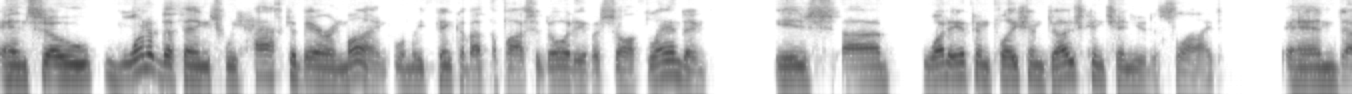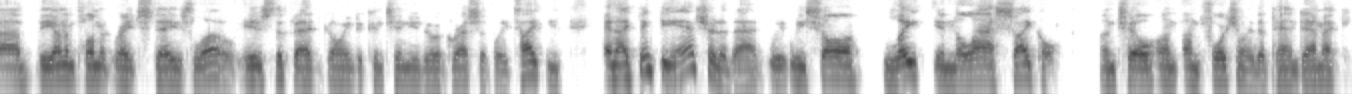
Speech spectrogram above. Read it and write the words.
And so, one of the things we have to bear in mind when we think about the possibility of a soft landing is uh, what if inflation does continue to slide? And uh, the unemployment rate stays low. Is the Fed going to continue to aggressively tighten? And I think the answer to that we, we saw late in the last cycle until un- unfortunately the pandemic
